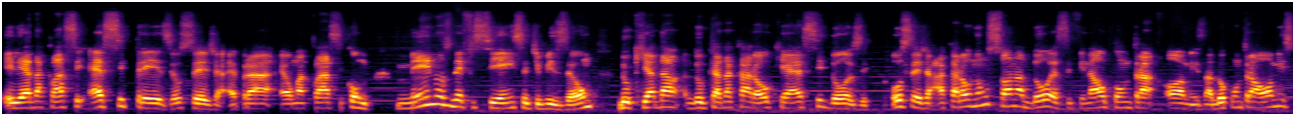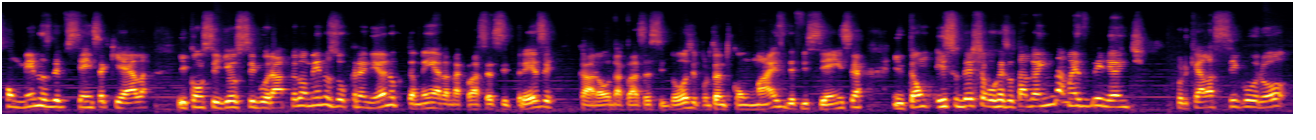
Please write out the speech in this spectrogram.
ele é da classe S13, ou seja, é, pra, é uma classe com menos deficiência de visão do que, a da, do que a da Carol, que é S12. Ou seja, a Carol não só nadou esse final contra homens, nadou contra homens com menos deficiência que ela e conseguiu segurar pelo menos o ucraniano, que também era da classe S13, Carol da classe S12, portanto com mais deficiência. Então isso deixa o resultado ainda mais brilhante, porque ela segurou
